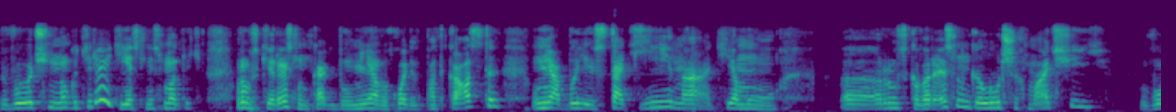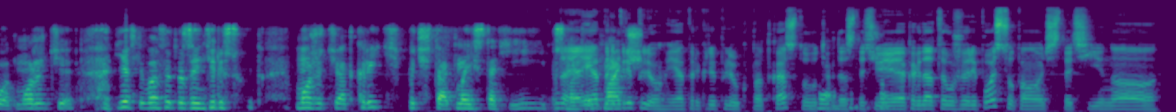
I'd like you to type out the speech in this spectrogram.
вы очень много теряете, если смотрите русский рестлинг. Как бы у меня выходят подкасты, у меня были статьи на тему э, русского рестлинга, лучших матчей. Вот, можете, если вас это заинтересует, можете открыть, почитать мои статьи и посмотреть Да, я, я матч. прикреплю, я прикреплю к подкасту да, тогда статью. Я когда-то уже репостил, по-моему, эти статьи, но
